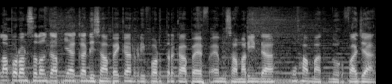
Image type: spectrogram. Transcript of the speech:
Laporan selengkapnya akan disampaikan reporter KPFM Samarinda, Muhammad Nur Fajar.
